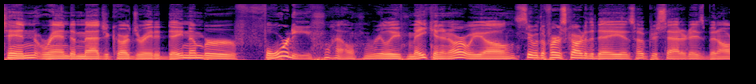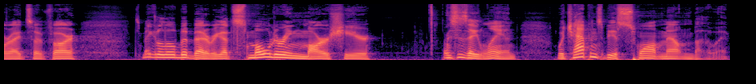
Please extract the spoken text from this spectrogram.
10 random magic cards rated. Day number 40. Wow, really making it, aren't we, all? Let's see what the first card of the day is. Hope your Saturday's been all right so far. Let's make it a little bit better. We got Smoldering Marsh here. This is a land, which happens to be a swamp mountain, by the way.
